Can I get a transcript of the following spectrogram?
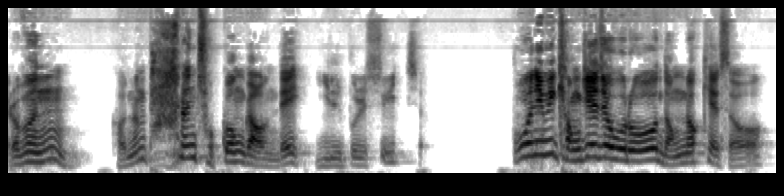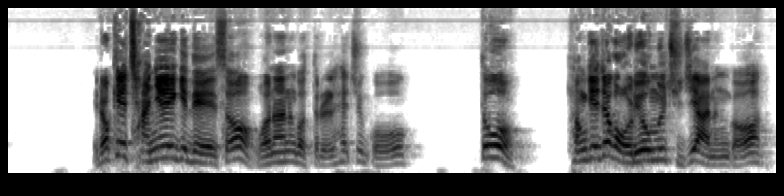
여러분, 그거는 많은 조건 가운데 일부일 수 있죠. 부모님이 경제적으로 넉넉해서 이렇게 자녀에게 대해서 원하는 것들을 해주고 또 경제적 어려움을 주지 않은 것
